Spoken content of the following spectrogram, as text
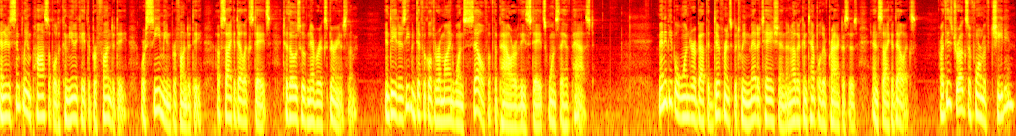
and it is simply impossible to communicate the profundity, or seeming profundity, of psychedelic states to those who have never experienced them. Indeed, it is even difficult to remind oneself of the power of these states once they have passed. Many people wonder about the difference between meditation and other contemplative practices and psychedelics. Are these drugs a form of cheating,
